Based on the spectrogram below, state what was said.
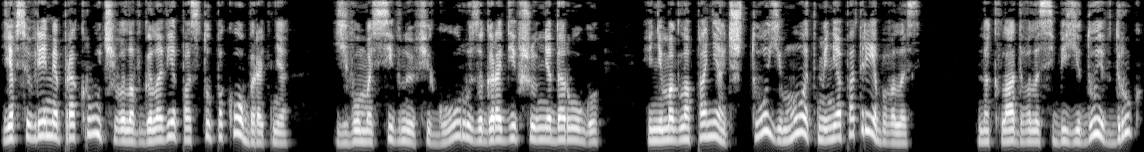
Я все время прокручивала в голове поступок оборотня, его массивную фигуру, загородившую мне дорогу, и не могла понять, что ему от меня потребовалось. Накладывала себе еду, и вдруг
